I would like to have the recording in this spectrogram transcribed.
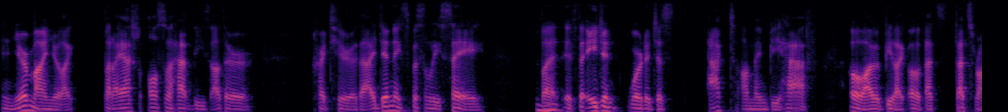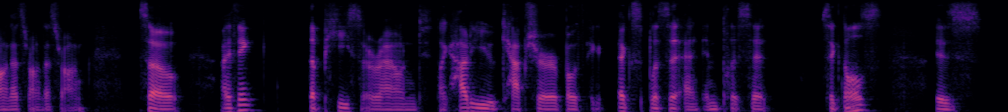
in your mind, you're like, "But I also have these other criteria that I didn't explicitly say." But mm-hmm. if the agent were to just act on my behalf, oh, I would be like, "Oh, that's that's wrong. That's wrong. That's wrong." So I think the piece around like how do you capture both explicit and implicit signals is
